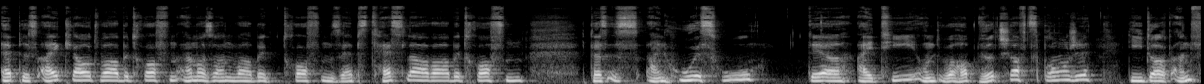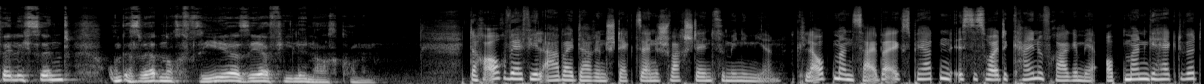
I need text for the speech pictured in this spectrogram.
Apples iCloud war betroffen, Amazon war betroffen, selbst Tesla war betroffen. Das ist ein is Who der IT und überhaupt Wirtschaftsbranche, die dort anfällig sind. Und es werden noch sehr, sehr viele nachkommen. Doch auch wer viel Arbeit darin steckt, seine Schwachstellen zu minimieren. Glaubt man Cyber-Experten, ist es heute keine Frage mehr, ob man gehackt wird,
